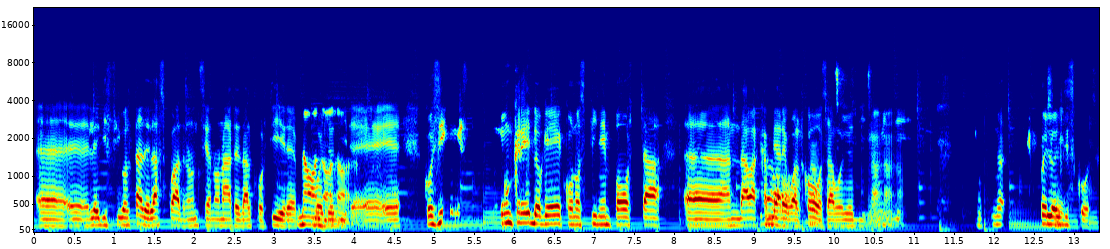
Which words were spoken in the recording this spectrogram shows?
eh, le difficoltà della squadra non siano nate dal portiere, no, voglio no, dire. No. Così non credo che con Ospina in porta eh, andava a cambiare qualcosa, voglio dire. No, no, no quello sì. è il discorso.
